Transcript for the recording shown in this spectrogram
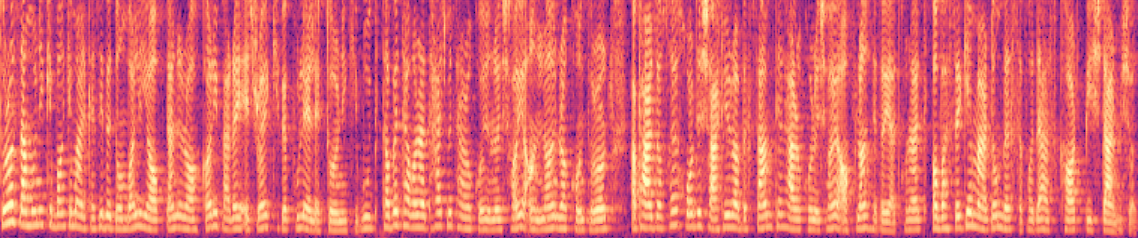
درست زمانی که بانک مرکزی به دنبال یافتن راهکاری برای اجرای کیف پول الکترونیکی بود تا بتواند حجم تراکنش های آنلاین را کنترل و پرداخت های خرد شهری را به سمت تراکنش های آفلاین هدایت کند وابستگی مردم به استفاده از کارت بیشتر می‌شد.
